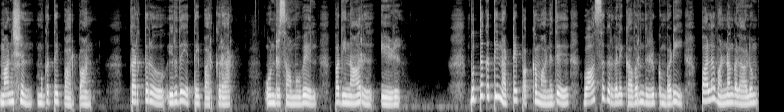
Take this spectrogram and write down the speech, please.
மனுஷன் முகத்தை பார்ப்பான். கர்த்தரோ இருதயத்தை பார்க்கிறார். ஒன்று சாமுவேல் பதினாறு ஏழு. புத்தகத்தின் அட்டை பக்கமானது வாசகர்களை கவர்ந்திழுக்கும்படி பல வண்ணங்களாலும்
